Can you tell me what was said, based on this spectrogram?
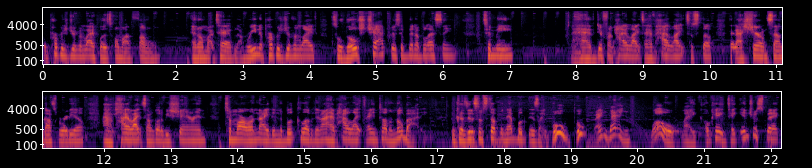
The Purpose Driven Life was on my phone and on my tablet, I'm reading The Purpose Driven Life. So those chapters have been a blessing to me. I have different highlights. I have highlights of stuff that I share on Sound Gospel Radio. I have highlights I'm going to be sharing tomorrow night in the book club. And then I have highlights I ain't telling nobody because there's some stuff in that book that's like, boom, boom, bang, bang. Whoa, like, okay, take introspect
